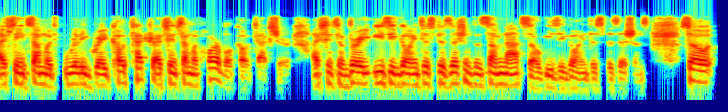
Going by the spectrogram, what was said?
I've seen some with really great coat texture. I've seen some with horrible coat texture. I've seen some very easygoing dispositions and some not so easygoing dispositions. So,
